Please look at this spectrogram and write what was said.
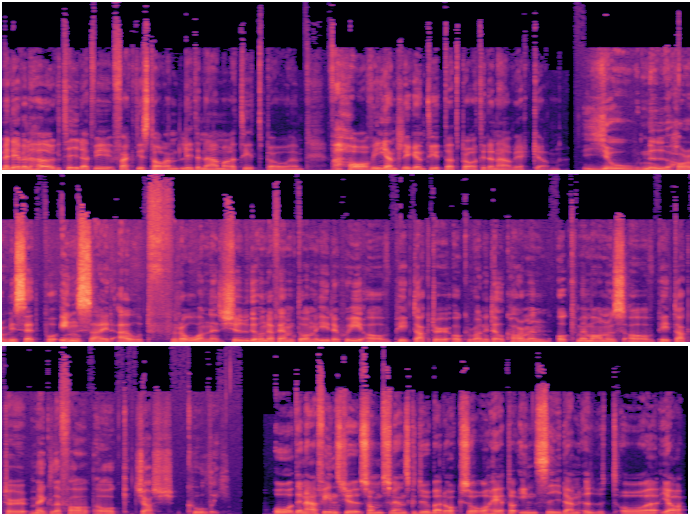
Men det är väl hög tid att vi faktiskt tar en lite närmare titt på eh, vad har vi egentligen tittat på till den här veckan? Jo, nu har vi sett på Inside Out från 2015 i regi av Pete Doctor och Ronnie Del Carmen och med manus av Pete Doctor, Meg LeFau och Josh Cooley. Och den här finns ju som svenskdubbad också och heter Insidan ut. Och ja,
